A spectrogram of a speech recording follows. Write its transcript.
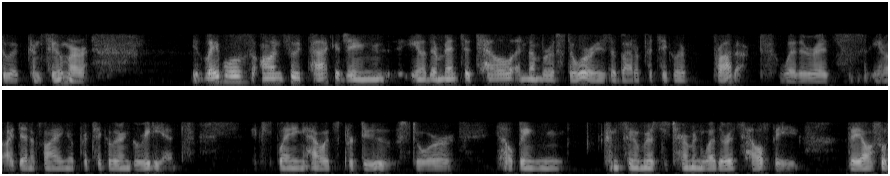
to a consumer. Labels on food packaging, you know, they're meant to tell a number of stories about a particular product, whether it's you know identifying a particular ingredient, explaining how it's produced, or helping consumers determine whether it's healthy. They also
